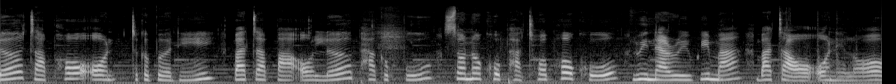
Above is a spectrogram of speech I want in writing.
လတာဖောအွန်တကပနေပါတာပါအော်လဖာကပူစောနခိုဖာချောဖောခိုလူနာရီဝီမာဘာတာအော်နေလော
